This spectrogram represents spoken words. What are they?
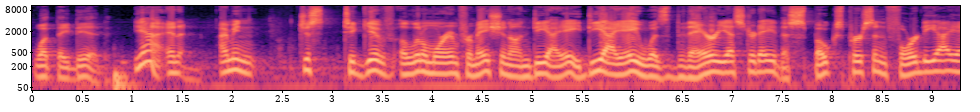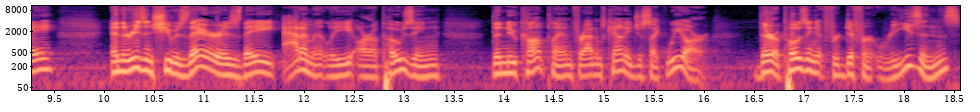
what they did. Yeah, and I mean, just to give a little more information on DIA, DIA was there yesterday, the spokesperson for DIA. And the reason she was there is they adamantly are opposing the new comp plan for Adams County, just like we are. They're opposing it for different reasons.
